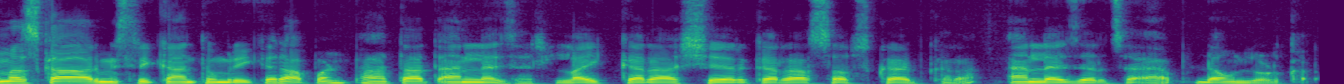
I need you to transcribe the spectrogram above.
नमस्कार मी श्रीकांत उमरीकर. आपण पाहतात ॲनलायझर लाईक करा शेअर करा सबस्क्राईब करा. ॲनलायझरचं ॲप डाउनलोड करा.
